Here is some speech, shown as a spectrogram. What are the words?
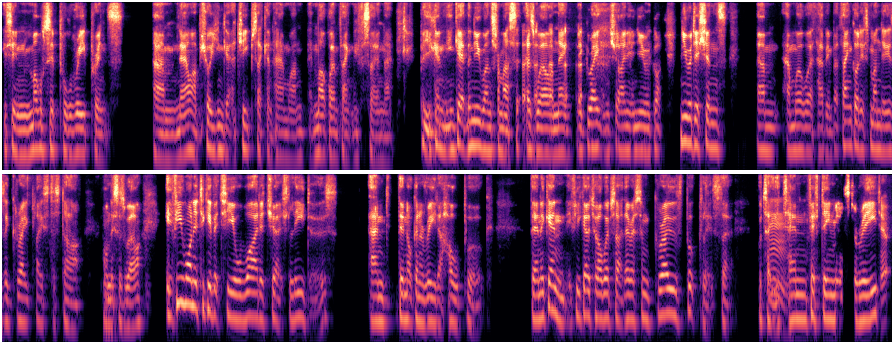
It's in multiple reprints um, now. I'm sure you can get a cheap second-hand one, and Mark won't thank me for saying that. But you can, you can get the new ones from us as well, and they're, they're great and shiny and new. We've got new editions um, and well worth having. But thank God it's Monday is a great place to start on this as well. If you wanted to give it to your wider church leaders, and they're not going to read a whole book, then again, if you go to our website, there are some Grove booklets that will take mm. you hmm. 10, 15 minutes to read yep.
